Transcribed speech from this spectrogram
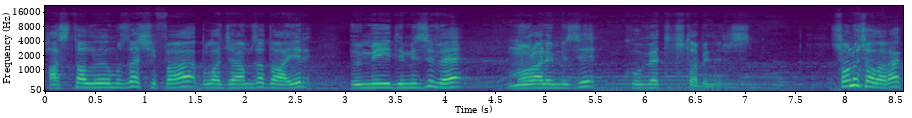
hastalığımıza şifa bulacağımıza dair ümidimizi ve moralimizi kuvvetli tutabiliriz. Sonuç olarak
